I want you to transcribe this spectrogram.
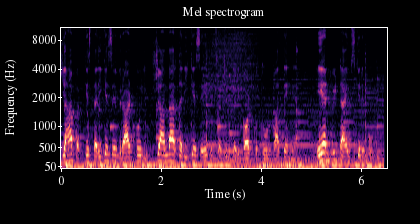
यहाँ पर किस तरीके से विराट कोहली शानदार तरीके से सचिन के रिकॉर्ड को तोड़ पाते हैं। ए टाइम्स की रिपोर्ट।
